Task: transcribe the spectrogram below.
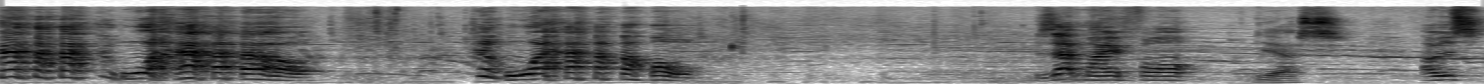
wow! Wow! Is that my fault? Yes. I was.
